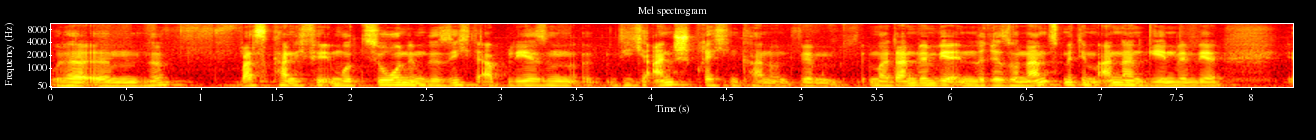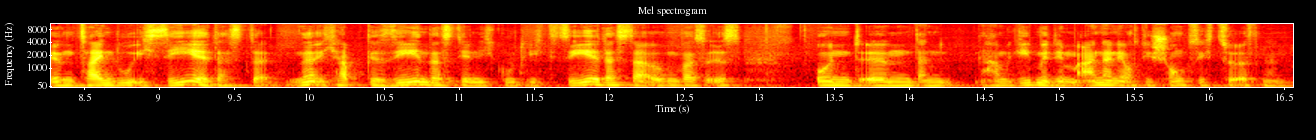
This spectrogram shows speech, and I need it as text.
Oder ähm, ne, was kann ich für Emotionen im Gesicht ablesen, die ich ansprechen kann? Und wir, immer dann, wenn wir in Resonanz mit dem anderen gehen, wenn wir ähm, zeigen, du, ich sehe, dass da, ne, ich habe gesehen, dass dir nicht gut, ich sehe, dass da irgendwas ist, und ähm, dann haben, geben wir dem anderen ja auch die Chance, sich zu öffnen.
